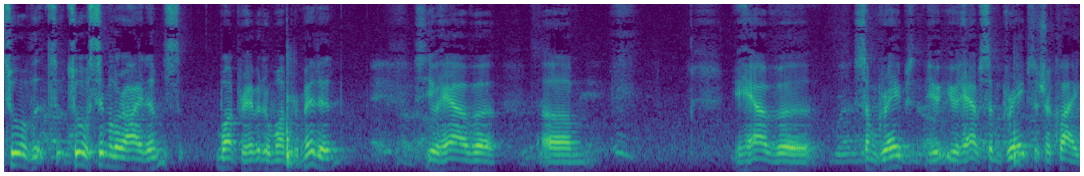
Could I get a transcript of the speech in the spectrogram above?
two of the, two of similar items, one prohibited, and one permitted. So you have uh, um, you have uh, some grapes. You, you have some grapes which are klai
